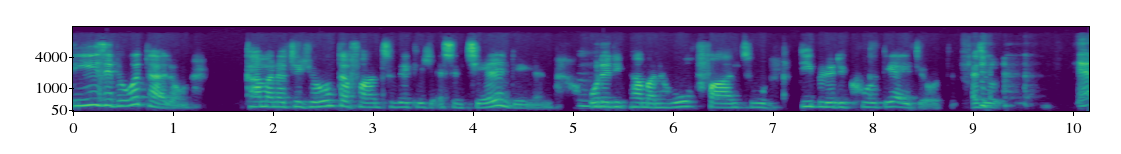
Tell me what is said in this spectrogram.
diese Beurteilung kann man natürlich runterfahren zu wirklich essentiellen Dingen mhm. oder die kann man hochfahren zu die blöde Kuh, der Idiot. Also ja.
